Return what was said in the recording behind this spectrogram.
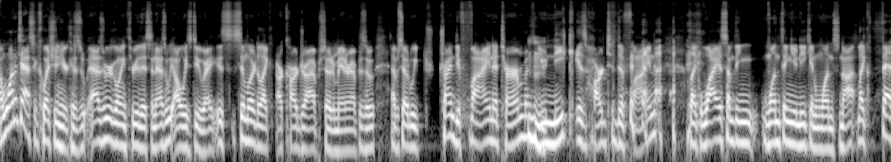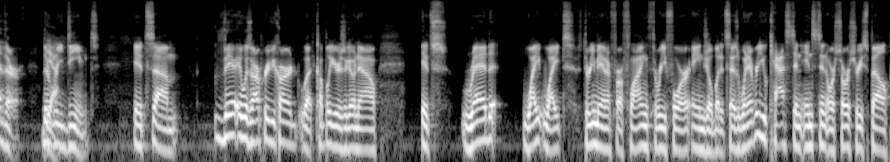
I wanted to ask a question here because as we were going through this, and as we always do, right, it's similar to like our card draw episode and manner episode. Episode we tr- try and define a term. Unique is hard to define. like, why is something one thing unique and one's not? Like feather, the Yeah. redeemed. It's um, there. It was our preview card. What a couple years ago now. It's red, white, white, three mana for a flying three four angel. But it says whenever you cast an instant or sorcery spell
